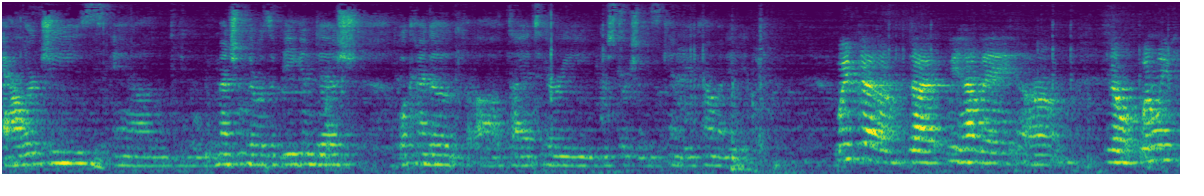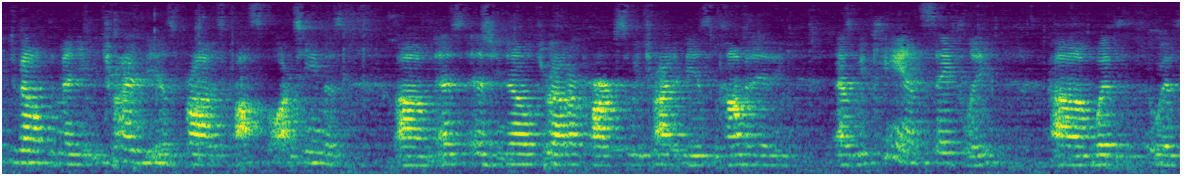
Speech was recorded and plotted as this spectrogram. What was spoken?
allergies, and you mentioned there was a vegan dish. What kind of uh, dietary restrictions can be accommodated? We've got a diet, we have a, um, you know, when we develop the menu, we try and be as broad as possible. Our team is, um, as, as you know, throughout our parks, we try to be as accommodating as we can safely um, with, with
